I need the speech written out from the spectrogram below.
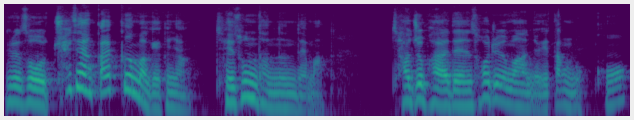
그래서 최대한 깔끔하게 그냥 제 손 닿는 데만 자주 봐야 되는 서류만 여기 딱 놓고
